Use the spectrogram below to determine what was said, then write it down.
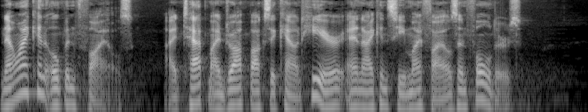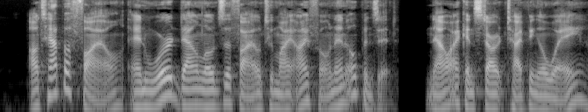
Now I can open Files. I tap my Dropbox account here and I can see my files and folders. I'll tap a file and Word downloads the file to my iPhone and opens it. Now I can start typing away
